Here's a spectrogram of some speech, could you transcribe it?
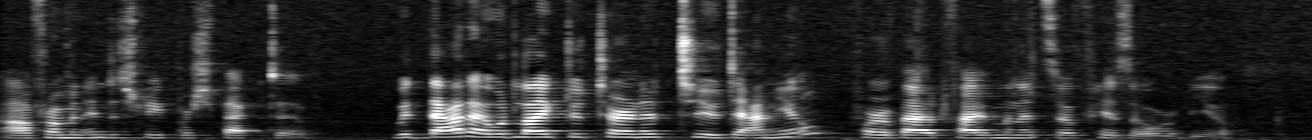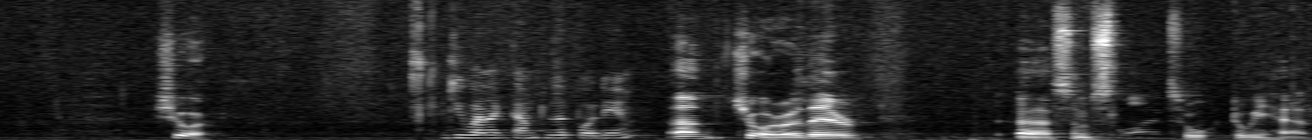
uh, from an industry perspective. With that, I would like to turn it to Daniel for about five minutes of his overview. Sure. Do you want to come to the podium? Um, sure. Are there uh, some slides, or what do we have?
